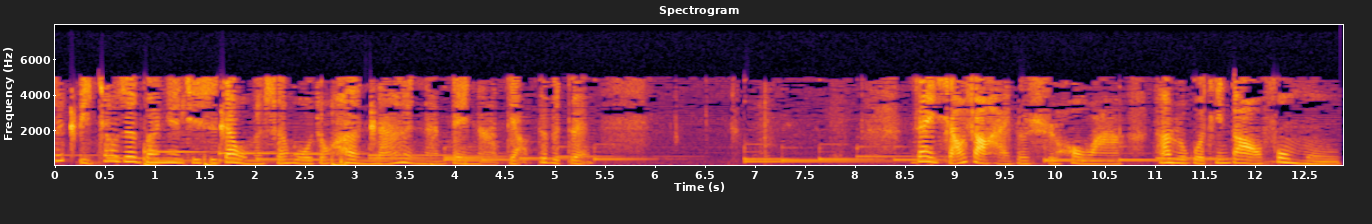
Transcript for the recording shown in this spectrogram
所以比较这个观念，其实在我们生活中很难很难被拿掉，对不对？在小小孩的时候啊，他如果听到父母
